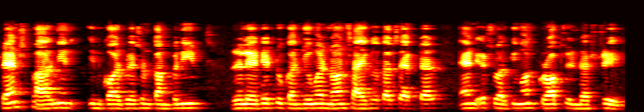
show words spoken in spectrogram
Friends, Pharmin Incorporation company related to consumer non-cyclical sector and it's working on crops industry.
